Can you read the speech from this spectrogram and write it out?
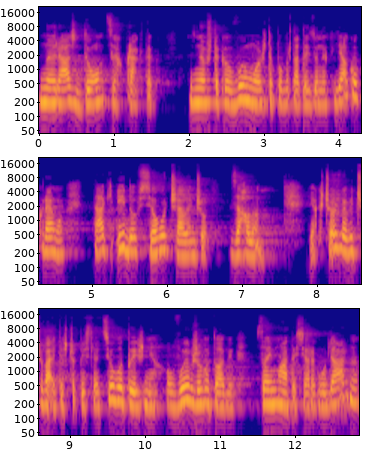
не раз до цих практик. Знову ж таки, ви можете повертатись до них як окремо, так і до всього челенджу загалом. Якщо ж ви відчуваєте, що після цього тижня ви вже готові займатися регулярно,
